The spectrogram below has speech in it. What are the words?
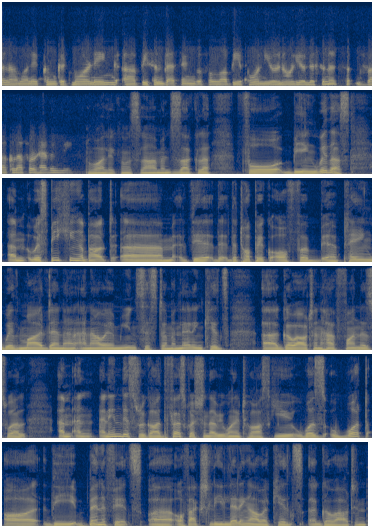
Assalamu alaikum. Good morning. Uh, peace and blessings of Allah be upon you and all your listeners. Jazakallah for having me. Wa alaikum assalam and jazakallah for being with us. Um, we're speaking about um, the, the the topic of uh, uh, playing with mud and, and our immune system and letting kids uh, go out and have fun as well. Um, and and in this regard, the first question that we wanted to ask you was, what are the benefits uh, of actually letting our kids uh, go out and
